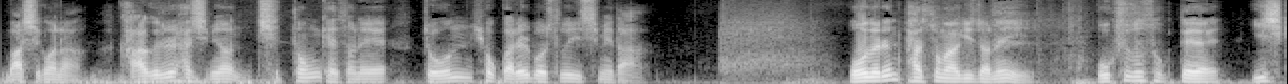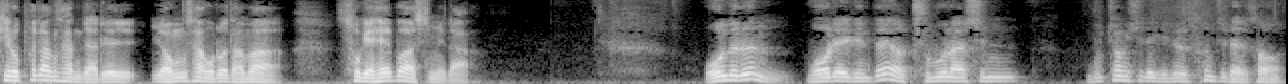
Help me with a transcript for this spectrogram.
마시거나 가글을 하시면 치통 개선에 좋은 효과를 볼 수 있습니다. 오늘은 발송하기 전에 옥수수 속대 20kg 포장 상자를 영상으로 담아 소개해 보았습니다. 오늘은 월요일인데요. 주문하신 무청 시래기를 손질해서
